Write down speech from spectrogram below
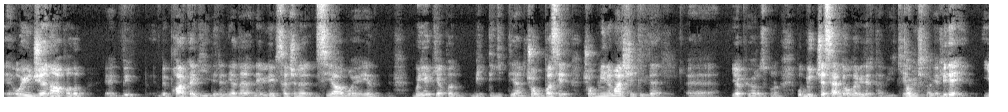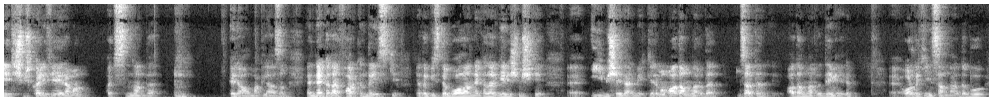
e, e, oyuncuya ne yapalım? E, bir bir parka giydirin ya da ne bileyim saçını siyah boyayın, bıyık yapın, bitti gitti yani çok basit, çok minimal şekilde e, yapıyoruz bunu. Bu bütçesel de olabilir tabii ki. Tabii ki tabii E, ki. Bir de yetişmiş kalifiye eleman açısından da ele almak lazım. Yani ne kadar farkındayız ki ya da bizde bu alan ne kadar gelişmiş ki e, iyi bir şeyler bekleyelim ama adamlar da zaten adamlar da demeyelim. E, oradaki insanlar da bu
